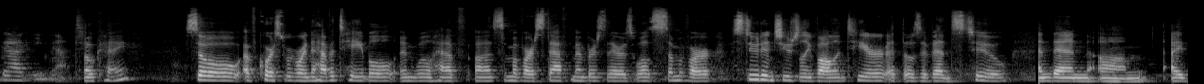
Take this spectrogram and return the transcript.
that event? Okay. So, of course, we're going to have a table and we'll have uh, some of our staff members there as well as some of our students usually volunteer at those events too. And then um, I,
